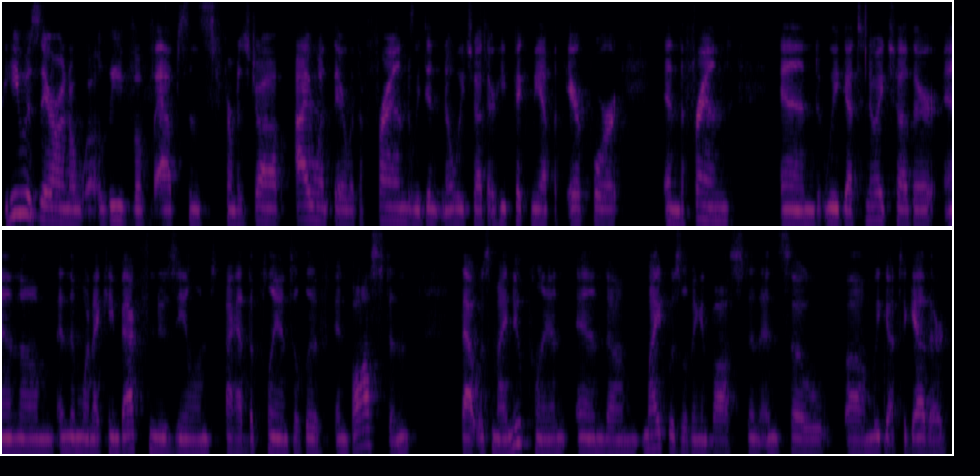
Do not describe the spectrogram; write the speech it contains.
He was there on a, a, leave of absence from his job. I went there with a friend. We didn't know each other. He picked me up at the airport, and the friend, and we got to know each other. And um, and then when I came back from New Zealand, I had the plan to live in Boston. That was my new plan. And um, Mike was living in Boston, and so um, we got together.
